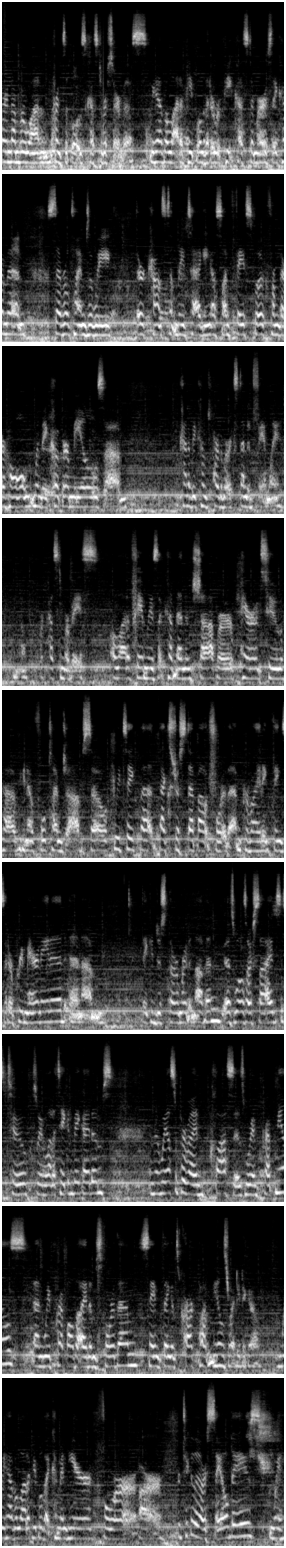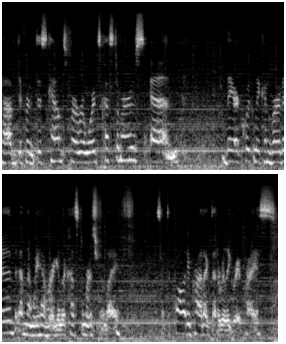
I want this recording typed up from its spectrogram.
Our number one principle is customer service. We have a lot of people that are repeat customers. They come in several times a week. They're constantly tagging us on Facebook from their home when they cook our meals. Um, kind of becomes part of our extended family, you know, our customer base. A lot of families that come in and shop are parents who have, you know, full-time jobs. So we take that extra step out for them, providing things that are pre-marinated and um, they can just throw them right in the oven, as well as our sides too. So we have a lot of take and bake items. And then we also provide classes where we have prep meals and we prep all the items for them. Same thing, it's crock pot meals ready to go. We have a lot of people that come in here for our, particularly our sale days. We have different discounts for our rewards customers and they are quickly converted and then we have regular customers for life. So it's a quality product at a really great price.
